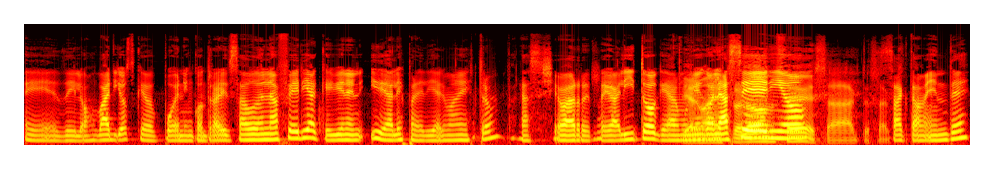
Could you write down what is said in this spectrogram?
eh, de los varios que pueden encontrar el sábado en la feria, que vienen ideales para el Día del Maestro, para llevar regalito, quedar muy bien con la. 11, Exacto, exacto. Exactamente.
